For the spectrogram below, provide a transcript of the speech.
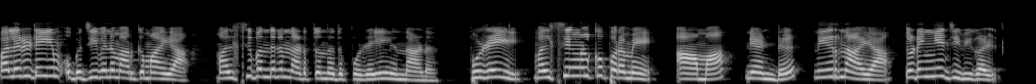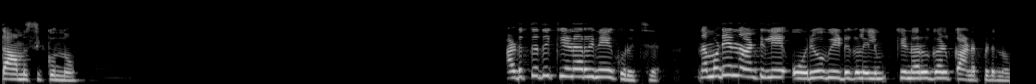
പലരുടെയും ഉപജീവന മാർഗമായ മത്സ്യബന്ധനം നടത്തുന്നത് പുഴയിൽ നിന്നാണ്. പുഴയിൽ മത്സ്യങ്ങൾക്കു പുറമെ ആമ ഞണ്ട് നീർനായ തുടങ്ങിയ ജീവികൾ താമസിക്കുന്നു. അടുത്തത് കിണറിനെ കുറിച്ച്. നമ്മുടെ നാട്ടിലെ ഓരോ വീടുകളിലും കിണറുകൾ കാണപ്പെടുന്നു.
